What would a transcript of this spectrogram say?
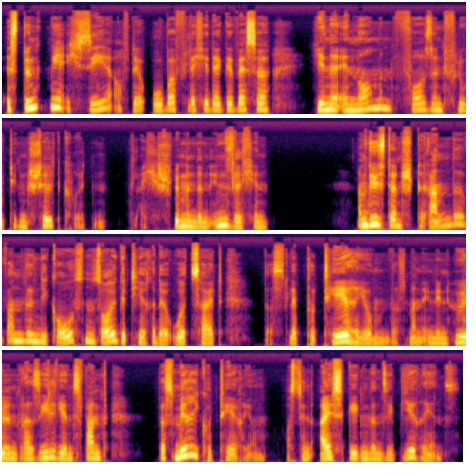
Es dünkt mir, ich sehe auf der Oberfläche der Gewässer jene enormen vorsintflutigen Schildkröten, gleich schwimmenden Inselchen. Am düstern Strande wandeln die großen Säugetiere der Urzeit, das Leptotherium, das man in den Höhlen Brasiliens fand, das Mericotherium aus den Eisgegenden Sibiriens.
